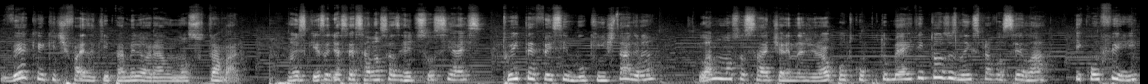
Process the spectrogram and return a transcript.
ver o que a gente faz aqui para melhorar o nosso trabalho. Não esqueça de acessar nossas redes sociais, Twitter, Facebook e Instagram. Lá no nosso site arenageral.com.br tem todos os links para você lá e conferir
